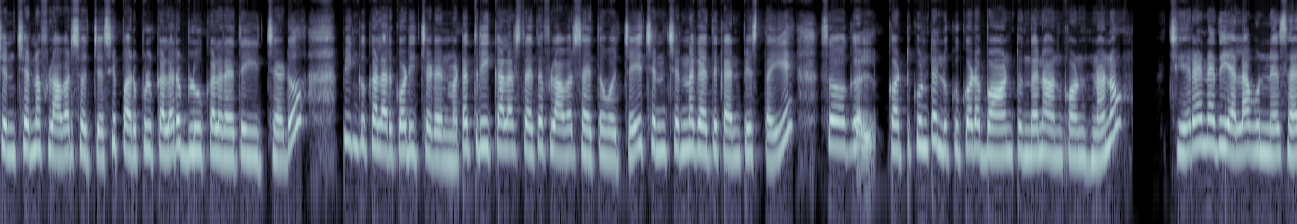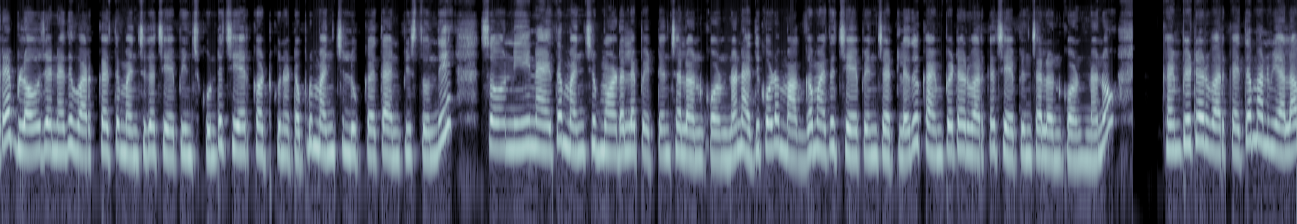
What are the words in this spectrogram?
చిన్న చిన్న ఫ్లవర్స్ వచ్చేసి పర్పుల్ కలర్ బ్లూ కలర్ అయితే ఇచ్చాడు. పింక్ కలర్ కూడా ఇచ్చాడు అనమాట త్రీ కలర్స్ అయితే ఫ్లవర్స్ అయితే వచ్చాయి. చిన్న చిన్నగా అయితే కనిపిస్తాయి. సో కట్టుకుంటే లుక్ కూడా బాగుంటుందని అనుకుంటున్నాను. చీర అనేది ఎలా ఉన్నా సరే బ్లౌజ్ అనేది వర్క్ అయితే మంచిగా చేపించుకుంటే చీర కట్టుకునేటప్పుడు మంచి లుక్ అయితే అనిపిస్తుంది. సో నేనైతే మంచి మోడలే పెట్టించాలనుకుంటున్నాను. అది కూడా మగ్గం అయితే చేపించట్లేదు. కంప్యూటర్ వర్కే చేపించాలనుకుంటున్నాను. కంప్యూటర్ వర్క్ అయితే మనం ఎలా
